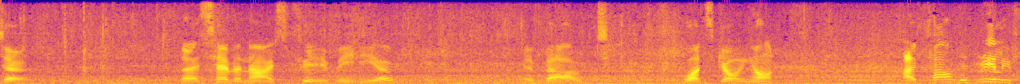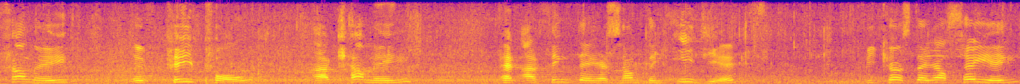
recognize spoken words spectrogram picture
So, let's have a nice vi- video about what's going on. I found it really funny if people are coming and I think they are something idiots because they are saying,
